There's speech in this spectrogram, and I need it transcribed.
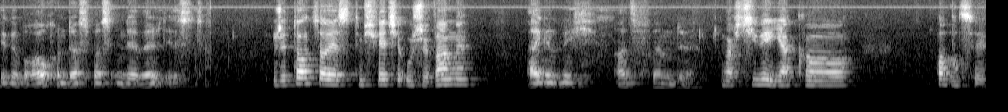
Wir gebrauchen das, was in der Welt ist, że to, co jest w tym świecie, używamy eigentlich als Fremde. właściwie jako obcy.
